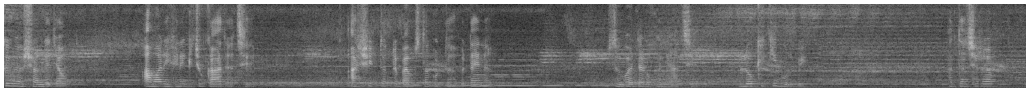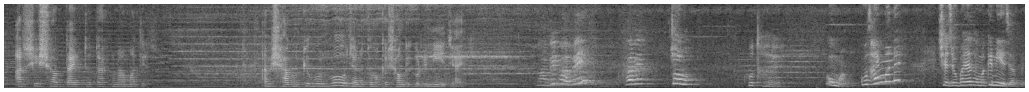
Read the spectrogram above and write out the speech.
তুমি ওর সঙ্গে যাও। আমার এখানে কিছু কাজ আছে। আশির তো একটা ব্যবস্থা করতে হবে তাই না? জুবাইদার ওখানে আছে। লোকে কি বলবে? আর তাছাড়া আশির সব দায়িত্ব তো এখন আমাদের। আমি সাগরকে বলব ও যেন তোমাকে সঙ্গে করে নিয়ে যায়। ভাবি ভাবি ভাবি চলো। কোথায়? ওমা কোথায় মানে? সেজো ভাইয়া তোমাকে নিয়ে যাবে।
